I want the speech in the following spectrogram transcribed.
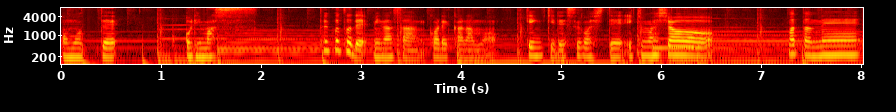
思っております。ということで皆さんこれからも元気で過ごしていきましょう。またね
